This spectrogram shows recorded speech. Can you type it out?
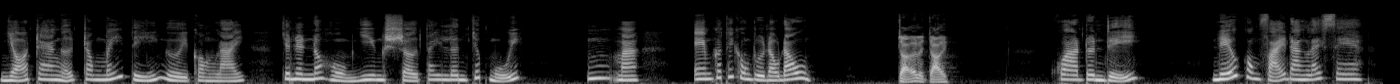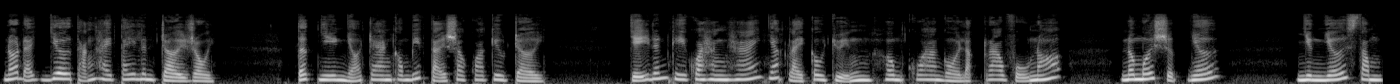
Nhỏ Trang ở trong mấy tỷ người còn lại, cho nên nó hồn nhiên sờ tay lên chớp mũi. Ừ, mà em có thấy con ruồi nào đâu? Trời ơi là trời! Khoa rên rỉ. Nếu không phải đang lái xe, nó đã dơ thẳng hai tay lên trời rồi. Tất nhiên nhỏ Trang không biết tại sao Khoa kêu trời. Chỉ đến khi Khoa hăng hái nhắc lại câu chuyện hôm qua ngồi lặt rau phụ nó, nó mới sực nhớ. Nhưng nhớ xong,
